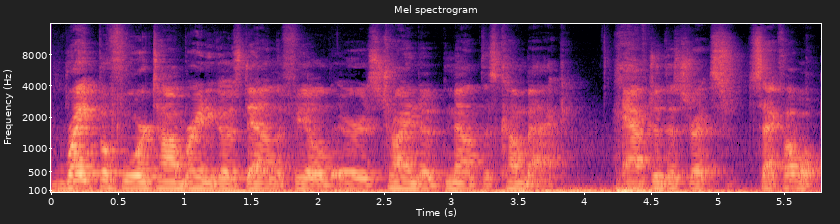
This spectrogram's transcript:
right before Tom Brady goes down the field or is trying to mount this comeback after the stretch sack fumble.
